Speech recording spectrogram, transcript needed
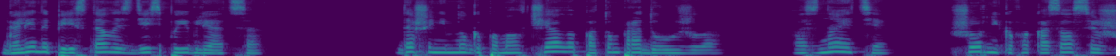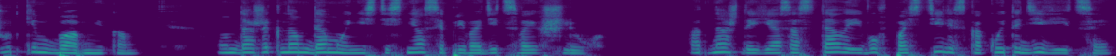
Галина перестала здесь появляться. Даша немного помолчала, потом продолжила. А знаете, Шорников оказался жутким бабником. Он даже к нам домой не стеснялся приводить своих шлюх. Однажды я застала его в постели с какой-то девицей.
